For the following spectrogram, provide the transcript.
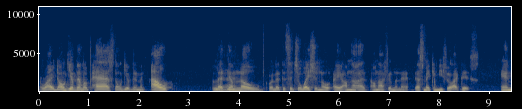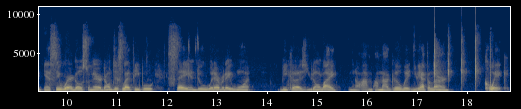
Right? Don't give them a pass. Don't give them an out. Let Mhm. them know or let the situation know, hey, I'm not I'm not feeling that. That's making me feel like this. and and see where it goes from there. Don't just let people say and do whatever they want because you don't like, you know, I'm I'm not good with. You have to learn quick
